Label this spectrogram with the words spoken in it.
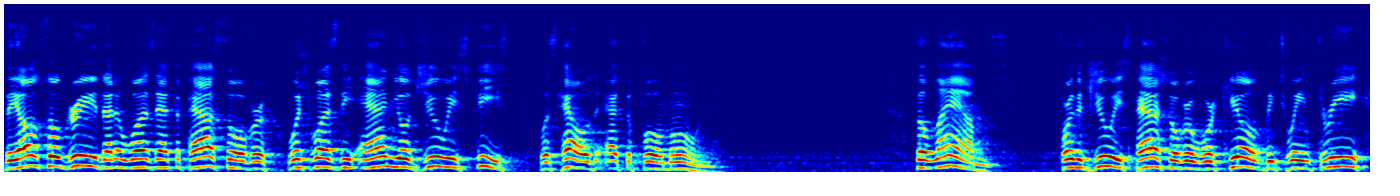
They also agreed that it was at the Passover, which was the annual Jewish feast was held at the full moon. The lambs for the Jewish Passover were killed between 3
